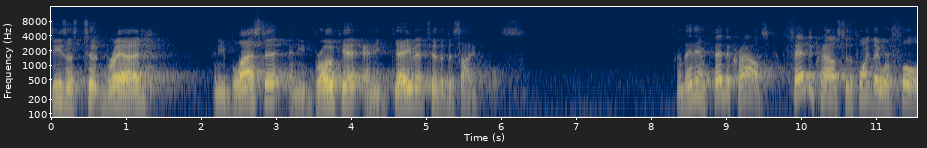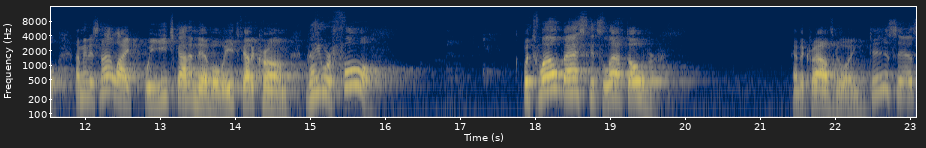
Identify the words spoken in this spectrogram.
Jesus took bread, and he blessed it, and he broke it, and he gave it to the disciples. And they then fed the crowds fed the crowds to the point they were full. I mean, it's not like we each got a nibble, we each got a crumb. They were full. With 12 baskets left over. And the crowd's going, This is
